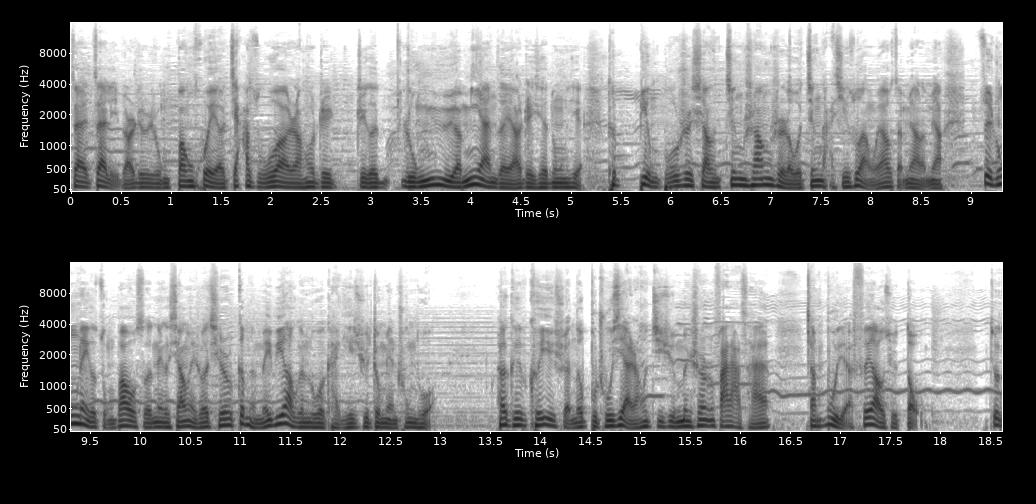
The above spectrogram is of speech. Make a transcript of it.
在在里边就是这种帮会啊、家族啊，然后这这个荣誉啊、面子呀这些东西，它并不是像经商似的，我精打细算，我要怎么样怎么样，最终那个总 boss 那个响尾蛇其实根本没必要跟卢克凯奇去正面冲突。他可以可以选择不出现，然后继续闷声发大财，但不也非要去斗，就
